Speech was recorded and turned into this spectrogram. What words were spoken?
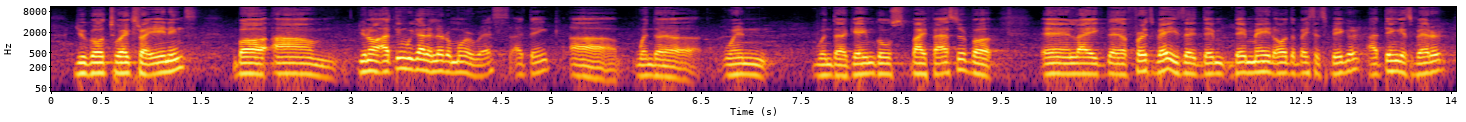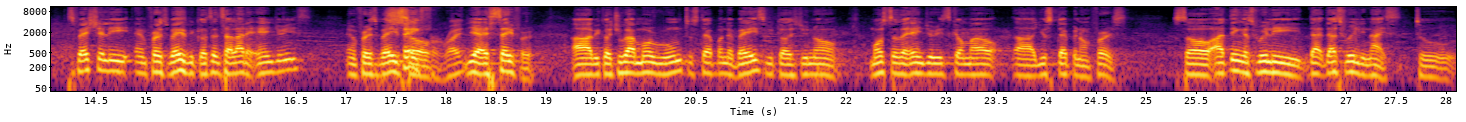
you go to extra innings, but um, you know I think we got a little more rest. I think uh, when the when when the game goes by faster, but and like the first base, they, they they made all the bases bigger. I think it's better, especially in first base because there's a lot of injuries in first base. Safer, so, right? Yeah, it's safer uh, because you got more room to step on the base because you know most of the injuries come out uh, you stepping on first. So I think it's really that that's really nice to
